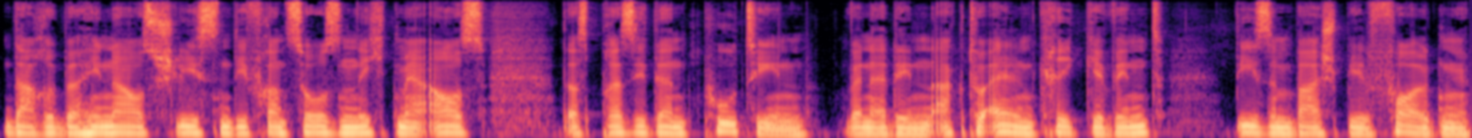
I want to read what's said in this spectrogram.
Darüber hinaus schließen die Franzosen nicht mehr aus, dass Präsident Putin, wenn er den aktuellen Krieg gewinnt, diesem Beispiel folgen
